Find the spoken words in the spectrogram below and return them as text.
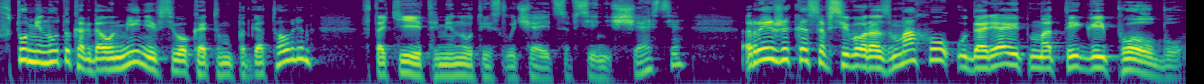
в ту минуту, когда он менее всего к этому подготовлен, в такие-то минуты и случается все несчастья, Рыжика со всего размаху ударяют мотыгой по лбу.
